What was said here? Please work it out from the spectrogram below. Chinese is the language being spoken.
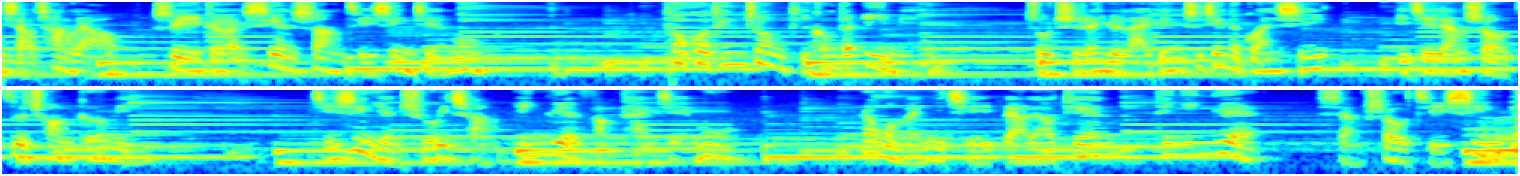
小畅聊是一个线上即兴节目，透过听众提供的艺名、主持人与来宾之间的关系，以及两首自创歌名，即兴演出一场音乐访谈节目。让我们一起聊聊天、听音乐，享受即兴。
